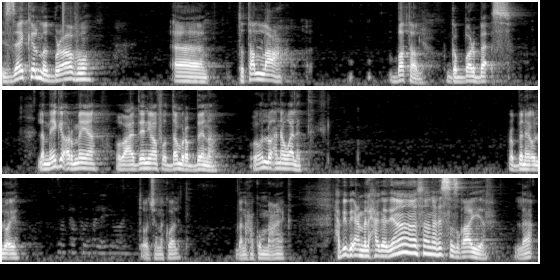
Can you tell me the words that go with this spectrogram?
إزاي كلمة برافو؟ آه تطلع بطل جبار بأس. لما يجي أرمية وبعدين يقف قدام ربنا. ويقول له أنا ولد. ربنا يقول له إيه؟ تقولش إنك ولد. ده أنا هكون معاك. حبيبي اعمل الحاجة دي. آه أنا لسه صغير. لا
